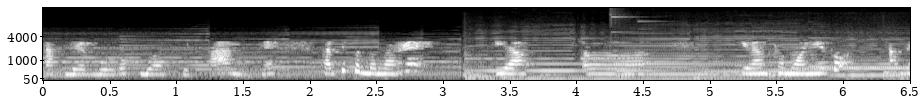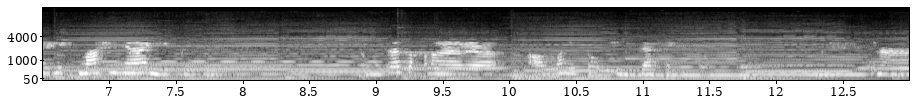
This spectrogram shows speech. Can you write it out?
takdir buruk buat kita gitu ya. Tapi sebenarnya yang uh, yang semuanya itu ada hikmahnya gitu maksudnya sebenarnya Allah itu indah gitu. Nah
